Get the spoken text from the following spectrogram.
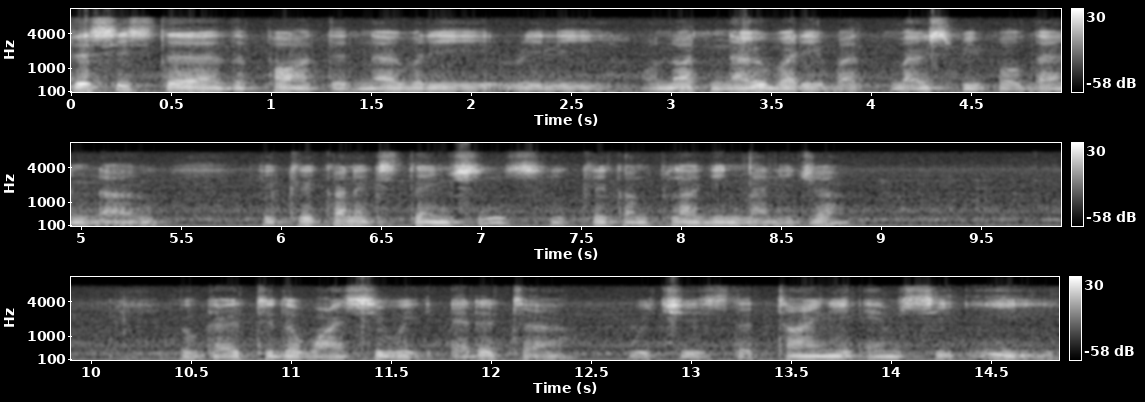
this is the the part that nobody really or not nobody but most people don't know you click on extensions you click on plugin manager. You'll go to the WYSIWYG editor which is the TinyMCE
